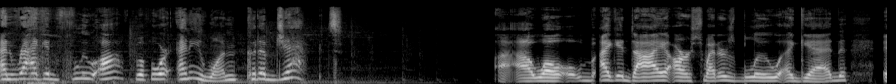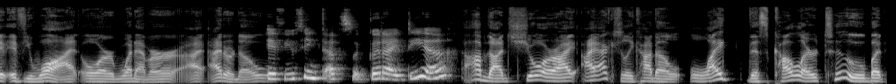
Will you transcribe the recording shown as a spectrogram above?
and Ragged flew off before anyone could object. Uh, uh, well, I could dye our sweaters blue again if, if you want, or whatever. I, I don't know. If you think that's a good idea. I'm not sure. I, I actually kind of like this color too, but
